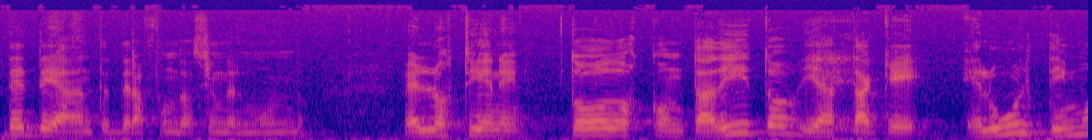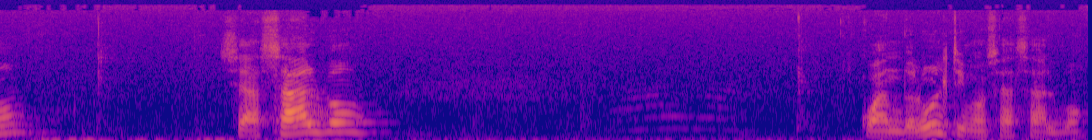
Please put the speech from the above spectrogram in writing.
desde antes de la fundación del mundo. Él los tiene todos contaditos y hasta que el último sea salvo, cuando el último sea salvo,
